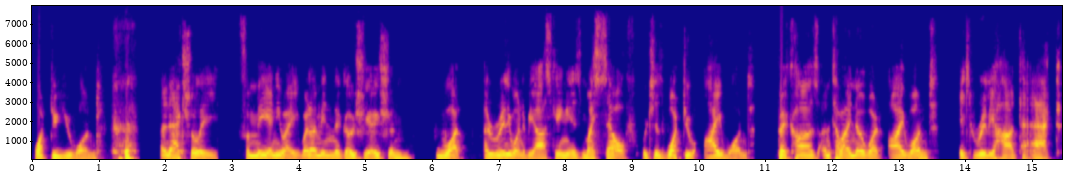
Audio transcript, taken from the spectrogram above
What do you want? and actually, for me anyway, when I'm in negotiation, what I really want to be asking is myself, which is what do I want? Because until I know what I want, it's really hard to act.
